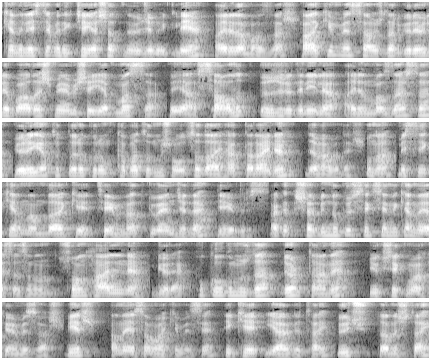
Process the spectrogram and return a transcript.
Kendileri istemedikçe yaş haddından önce emekliye ayrılamazlar. Hakim ve savcılar göreviyle bağdaşmayan bir şey yapmazsa veya sağlık özür nedeniyle ayrılmazlarsa görev yaptıkları kurum kapatılmış olsa dahi haklar aynen devam eder. Buna mesleki anlamdaki teminat güvence de diyebiliriz. Arkadaşlar 1982 Anayasası'nın son haline göre hukukumuzda 4 tane yüksek mahkememiz var. 1. Anayasa Mahkemesi 2. Yargıtay 3. Danıştay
